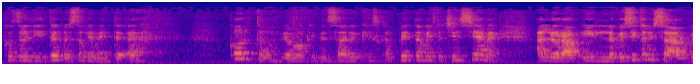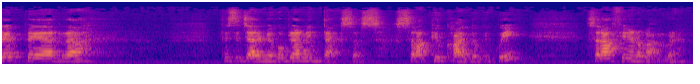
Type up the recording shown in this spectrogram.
Cosa ne dite? questo ovviamente è corto, dobbiamo anche pensare che scarpetta metterci insieme. Allora, il vestito mi serve per festeggiare il mio compleanno in Texas. Sarà più caldo che qui, sarà a fine novembre.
